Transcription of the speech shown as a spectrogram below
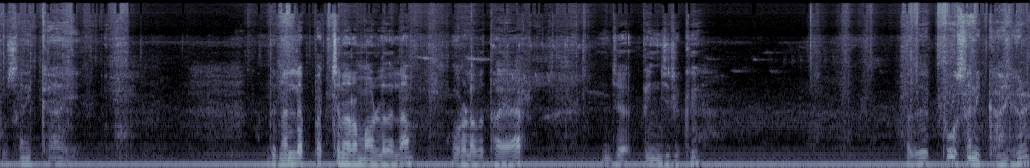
பூசணிக்காய். இது நல்ல பச்சை நிறமாக உள்ளதெல்லாம் ஓரளவு தயார். இங்கே பிஞ்சிருக்கு. அது பூசணிக்காய்கள்.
